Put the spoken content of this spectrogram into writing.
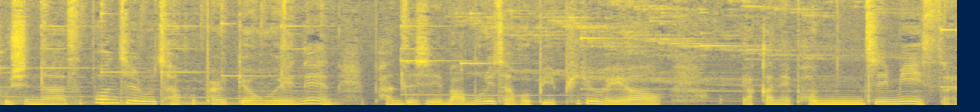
붓이나 스펀지로 작업할 경우에는 반드시 마무리 작업이 필요해요. 약간의 번짐이 있어요.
